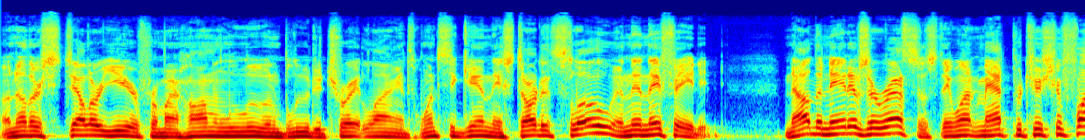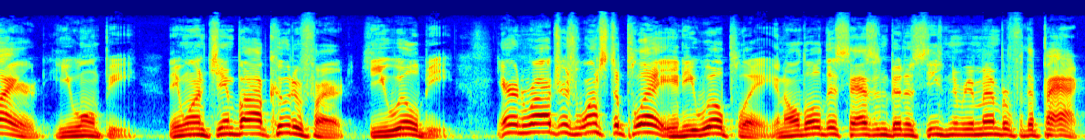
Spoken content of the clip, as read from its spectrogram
Another stellar year for my Honolulu and Blue Detroit Lions. Once again, they started slow and then they faded. Now the natives are restless. They want Matt Patricia fired. He won't be. They want Jim Bob Cooter fired. He will be. Aaron Rodgers wants to play, and he will play. And although this hasn't been a season to remember for the Pack,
